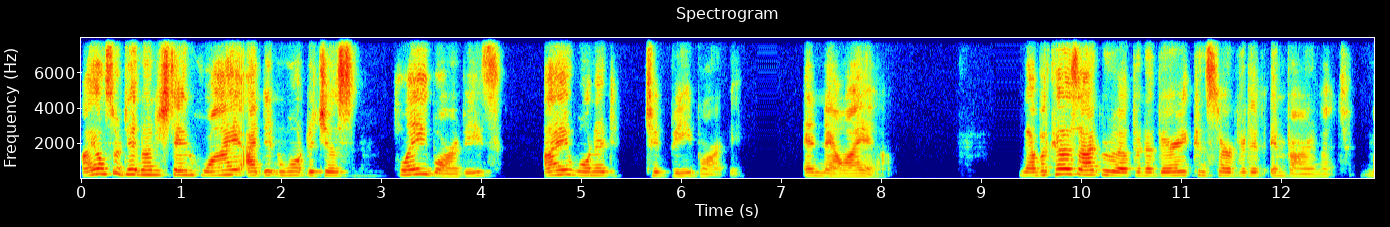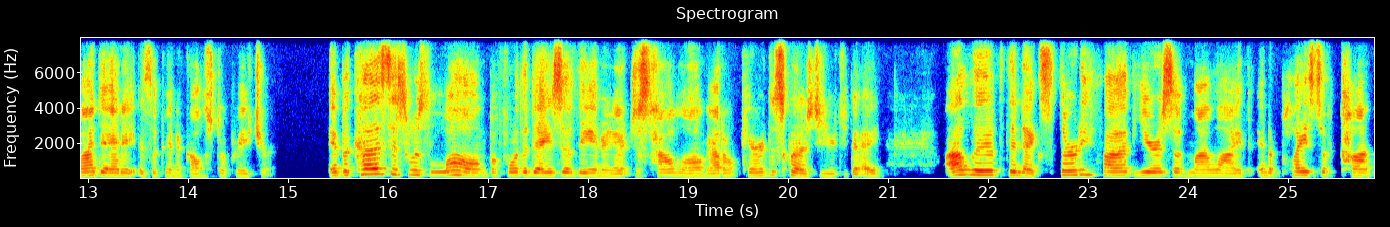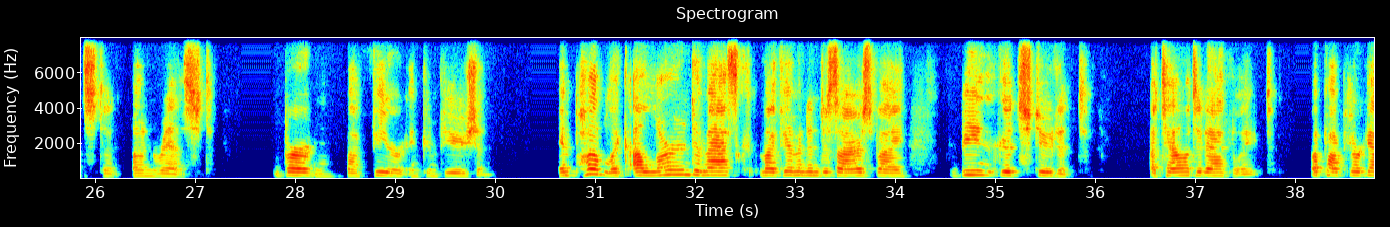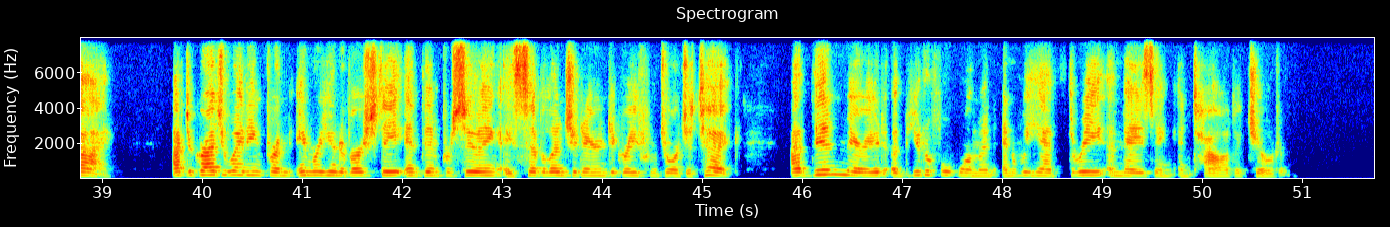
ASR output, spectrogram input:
I also didn't understand why I didn't want to just play Barbies. I wanted to be Barbie, and now I am. Now, because I grew up in a very conservative environment, my daddy is a Pentecostal preacher. And because this was long before the days of the internet, just how long I don't care to disclose to you today, I lived the next 35 years of my life in a place of constant unrest, burdened by fear and confusion. In public, I learned to mask my feminine desires by being a good student, a talented athlete, a popular guy, after graduating from Emory University and then pursuing a civil engineering degree from Georgia Tech, I then married a beautiful woman and we had three amazing and talented children.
